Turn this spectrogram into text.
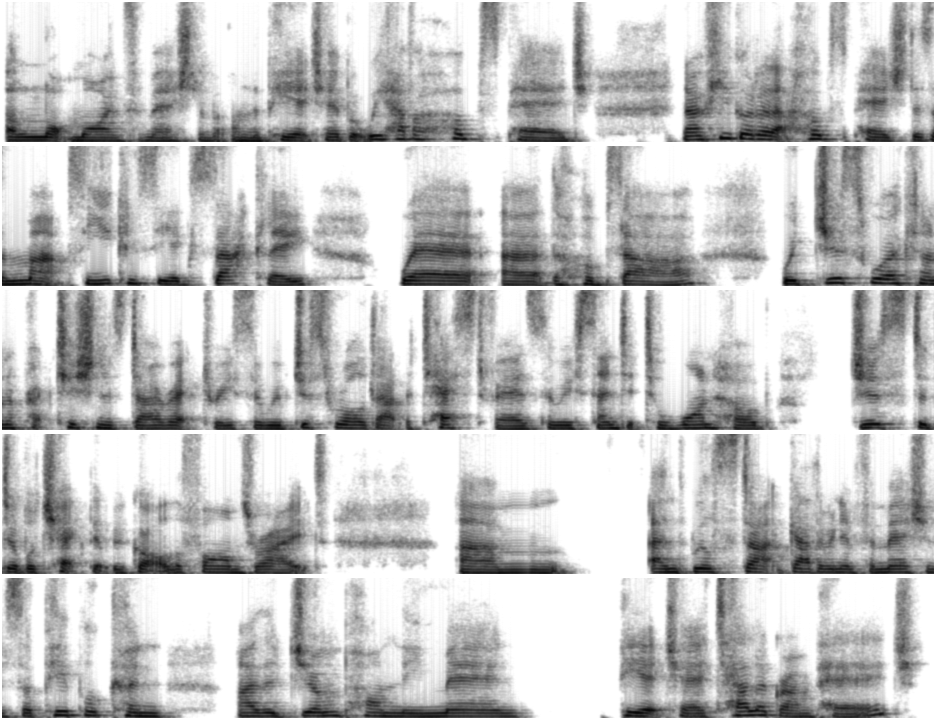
a lot more information on the PHA. But we have a hubs page. Now, if you go to that hubs page, there's a map, so you can see exactly where uh, the hubs are. We're just working on a practitioners directory. So we've just rolled out the test phase. So we've sent it to one hub just to double check that we've got all the forms right. Um, and we'll start gathering information. So people can either jump on the main PHA Telegram page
